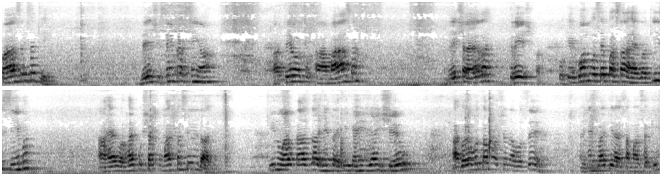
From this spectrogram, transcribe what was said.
faça isso aqui. Deixe sempre assim, ó. Bateu a massa, deixa ela crespa. Porque quando você passar a régua aqui em cima, a régua vai puxar com mais facilidade. Que não é o caso da gente aqui, que a gente já encheu. Agora eu vou estar mostrando a você. A gente vai tirar essa massa aqui.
